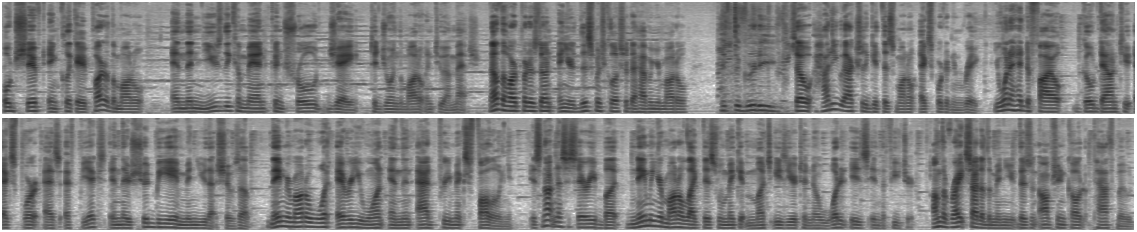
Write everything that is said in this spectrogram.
hold Shift and click a part of the model, and then use the command Control J to join the model into a mesh. Now the hard part is done and you're this much closer to having your model Hit the gritty. So how do you actually get this model exported and rigged? You want to head to file, go down to export as FBX and there should be a menu that shows up. Name your model whatever you want and then add premix following it. It's not necessary but naming your model like this will make it much easier to know what it is in the future. On the right side of the menu there's an option called path mode.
